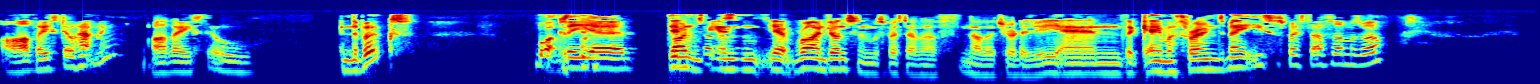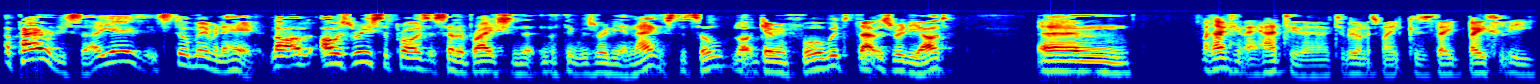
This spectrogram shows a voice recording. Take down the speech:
are they still happening? Are they still in the books? What the? Uh, Rian and, yeah, Rian Johnson was supposed to have another trilogy, and the Game of Thrones mateys are supposed to have some as well. Apparently so. Yeah, it's, it's still moving ahead. Like I, I was really surprised at Celebration that nothing was really announced at all. Like going forward, that was really odd. Um, I don't think they had to though, to be honest, mate, because they basically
